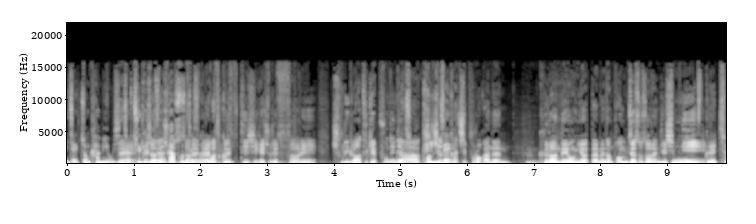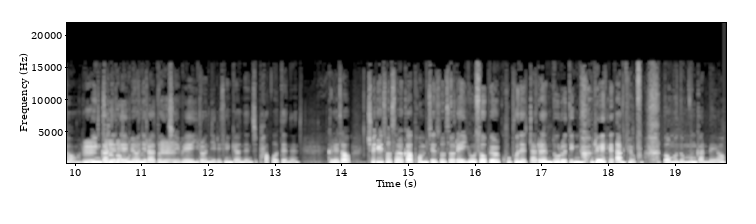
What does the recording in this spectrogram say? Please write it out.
이제 좀 감이 오시죠. 네, 추리소설에 범죄소설. 그러니까 에거스 크리스티식의 추리소설이 추리를 어떻게 푸느냐 그쵸, 퀴즈를 범죄. 같이 풀어가는 음. 그런 내용이었다면은 범죄 소설은 이제 심리 그렇죠. 를 인간의 들여다보는, 내면이라든지 예. 왜 이런 일이 생겼는지 파고드는. 그래서 추리소설과 범죄소설의 요소별 구분에 따른 노르딕 누아르의 해당 여부. 너무 논문 같네요.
